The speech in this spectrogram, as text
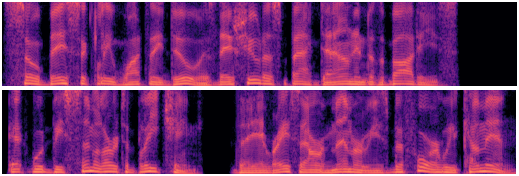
So basically what they do is they shoot us back down into the bodies. It would be similar to bleaching, they erase our memories before we come in.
